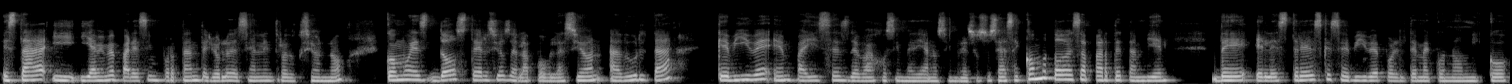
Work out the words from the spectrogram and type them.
Está, y, a mí me parece importante, yo lo decía en la introducción, ¿no? Cómo es dos tercios de la población adulta que vive en países de bajos y medianos ingresos. O sea, hace como toda esa parte también de el estrés que se vive por el tema económico,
